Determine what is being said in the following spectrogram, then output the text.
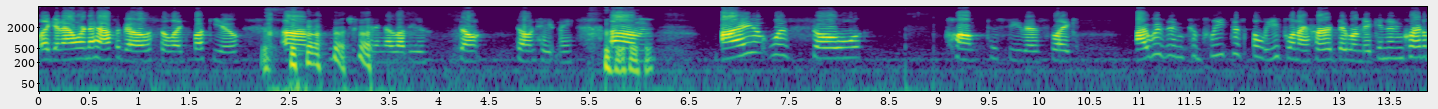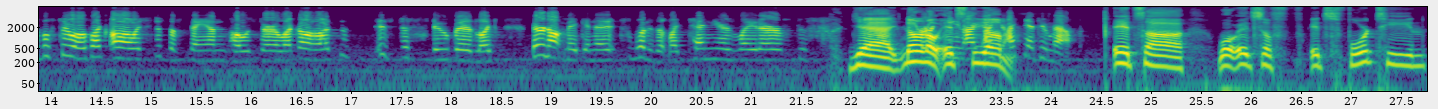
like an hour and a half ago. So like, fuck you. Um, just kidding. I love you. Don't don't hate me. Um, I was so pumped to see this. Like, I was in complete disbelief when I heard they were making an Incredibles 2. I was like, oh, it's just a fan poster. Like, oh, it's just, it's just stupid. Like, they're not making it. What is it? Like ten years later? Just Yeah, no, no, no. 13? It's I, the I, um, I can't do math. It's uh, well, it's a, it's 14,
